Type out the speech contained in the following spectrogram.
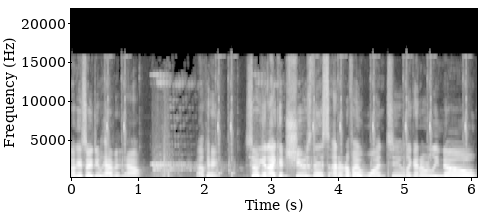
okay, so I do have it now. Okay. So again, I could choose this. I don't know if I want to. Like, I don't really know.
